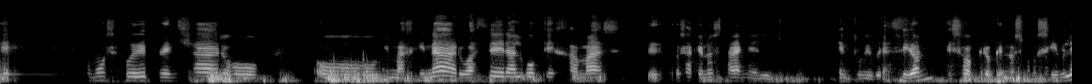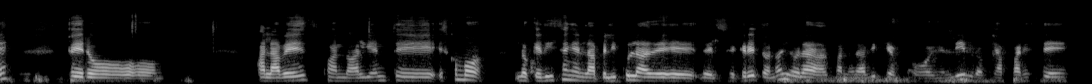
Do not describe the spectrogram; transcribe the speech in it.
eh, cómo se puede pensar o, imaginar o hacer algo que jamás, eh, o sea, que no está en, el, en tu vibración, eso creo que no es posible, pero a la vez cuando alguien te... Es como lo que dicen en la película de, del secreto, ¿no? Yo cuando la vi, que, o en el libro, que aparece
